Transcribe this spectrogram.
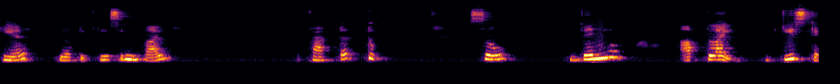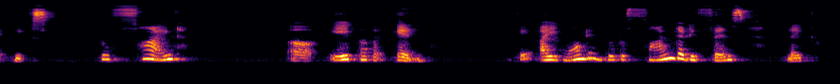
here we are decreasing by factor 2 so when you apply these techniques to find uh, a power n okay i wanted you to find the difference like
